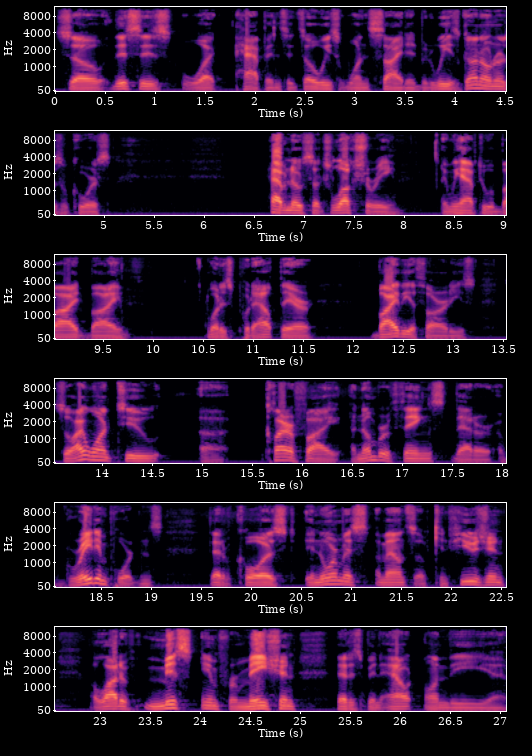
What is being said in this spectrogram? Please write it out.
So this is what happens. It's always one sided. But we as gun owners, of course, have no such luxury, and we have to abide by what is put out there by the authorities. So I want to uh, clarify a number of things that are of great importance that have caused enormous amounts of confusion, a lot of misinformation that has been out on the uh,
